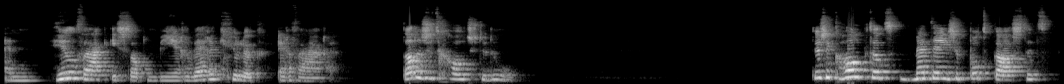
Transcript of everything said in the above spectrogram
En heel vaak is dat meer werkgeluk ervaren. Dat is het grootste doel. Dus ik hoop dat met deze podcast het,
